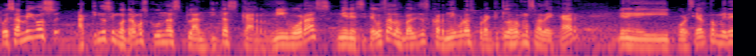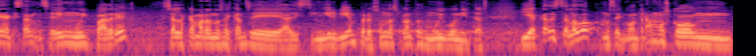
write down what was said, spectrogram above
Pues amigos, aquí nos encontramos con unas plantitas carnívoras. Miren, si te gustan las plantitas carnívoras, por aquí te las vamos a dejar. Miren, y por cierto, miren, aquí están, se ven muy padre. Quizá la cámara no se alcance a distinguir bien, pero son unas plantas muy bonitas. Y acá de este lado nos encontramos con...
